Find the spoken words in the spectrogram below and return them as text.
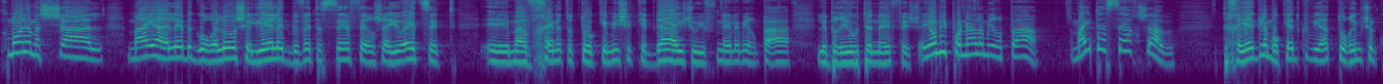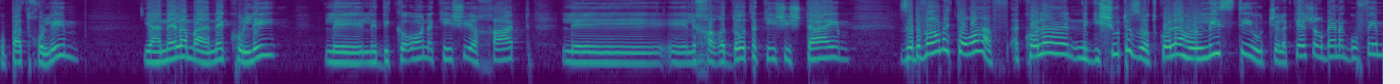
כמו למשל מה יעלה בגורלו של ילד בבית הספר שהיועצת אה, מאבחנת אותו כמי שכדאי שהוא יפנה למרפאה לבריאות הנפש. היום היא פונה למרפאה, מה היא תעשה עכשיו? תחייג למוקד קביעת תורים של קופת חולים? יענה לה מענה קולי? לדיכאון הקישי אחת, אה, לחרדות הקישי שתיים? זה דבר מטורף, כל הנגישות הזאת, כל ההוליסטיות של הקשר בין הגופים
